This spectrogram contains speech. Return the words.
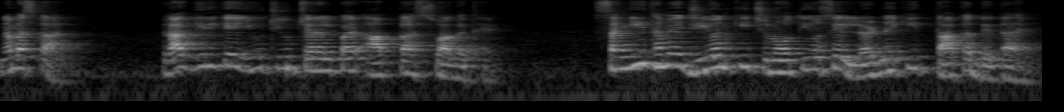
नमस्कार। रागगिरी के YouTube चैनल पर आपका स्वागत है। संगीत हमें जीवन की चुनौतियों से लड़ने की ताकत देता है।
